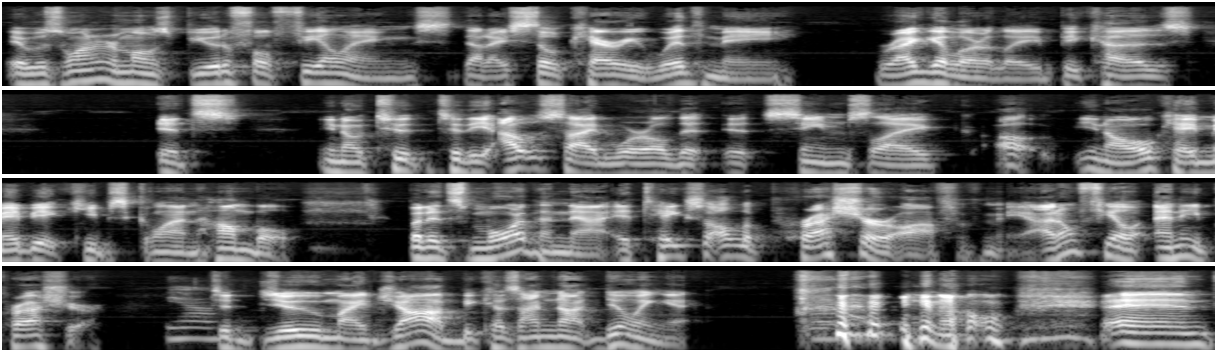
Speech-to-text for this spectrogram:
it was one of the most beautiful feelings that I still carry with me regularly because it's you know to to the outside world it, it seems like oh you know okay maybe it keeps glenn humble but it's more than that. It takes all the pressure off of me. I don't feel any pressure yeah. to do my job because i'm not doing it. You know? And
